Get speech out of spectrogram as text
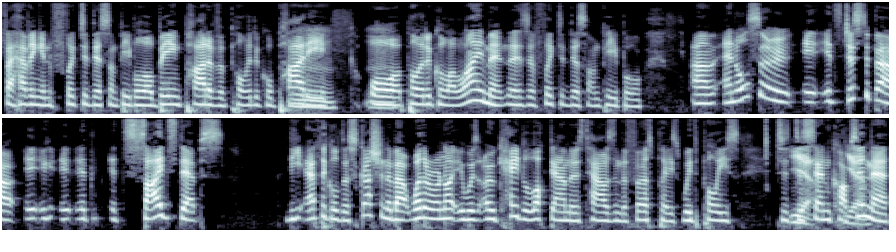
for having inflicted this on people or being part of a political party mm-hmm. Mm-hmm. or political alignment that has inflicted this on people. Um, and also, it, it's just about it, it, it, it sidesteps the ethical discussion about whether or not it was okay to lock down those towers in the first place with police to, to Yeah, send cops yeah. in there.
